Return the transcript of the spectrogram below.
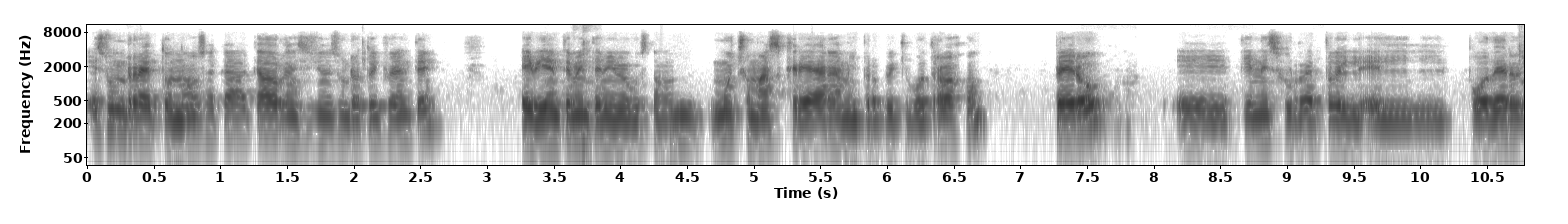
es un reto, ¿no? O sea, cada, organización es un reto diferente. Evidentemente a mí me gusta mucho más crear a mi propio equipo de trabajo, pero eh, tiene su reto el, poder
